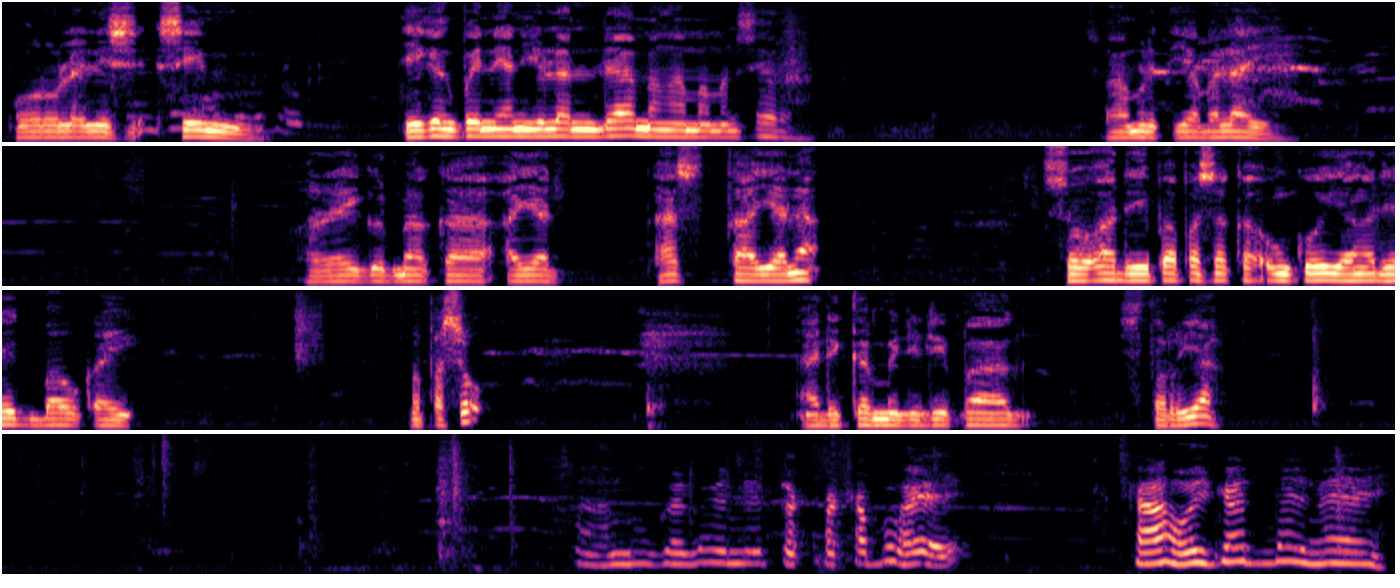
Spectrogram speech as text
Puro lang ni si- sim. Tigang pa niyan Yolanda mga mamanser. So amo ni Tiya Balay. Aray good maka ayat hasta yana. So adi papasaka ungkoy yang adi baw kay mapaso. Adi kami didi pag istorya. Ano galay ni takpakabuhi. Kahoy ganda ni.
